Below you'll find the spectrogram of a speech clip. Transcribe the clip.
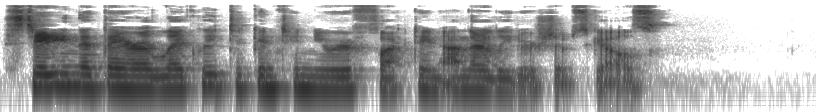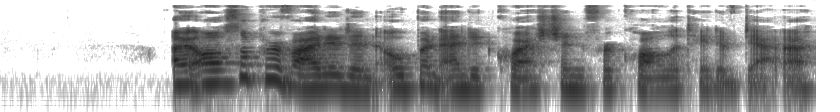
stating that they are likely to continue reflecting on their leadership skills. I also provided an open ended question for qualitative data,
